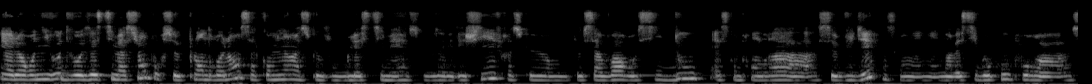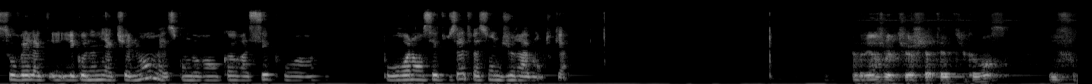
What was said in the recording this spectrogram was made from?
Et alors, au niveau de vos estimations pour ce plan de relance, à combien est-ce que vous l'estimez? Est-ce que vous avez des chiffres? Est-ce qu'on peut savoir aussi d'où est-ce qu'on prendra ce budget? Parce qu'on investit beaucoup pour euh, sauver l'économie actuellement, mais est-ce qu'on aura encore assez pour, pour relancer tout ça de façon durable en tout cas Adrien, je vois que tu hoches la tête, tu commences Il faut.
